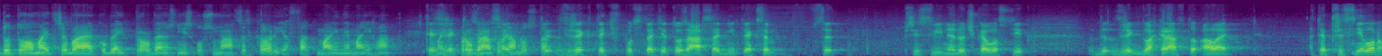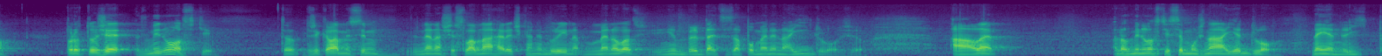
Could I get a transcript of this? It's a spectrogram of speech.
do toho mají třeba jakoby problém sníst 1800 kalorií a fakt mají, nemají hlad. Ty mají řekl to problém to zásadní. tam dostat. Ty řekl teď v podstatě to zásadní, jak jsem se při své nedočkavosti řekl dvakrát to ale. A to je přesně ono. Protože v minulosti, to říkala, myslím, ne naše slavná herečka, nebudu ji jmenovat, že blbec zapomene na jídlo. Že? Ale ano, v minulosti se možná jedlo, nejen líp,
